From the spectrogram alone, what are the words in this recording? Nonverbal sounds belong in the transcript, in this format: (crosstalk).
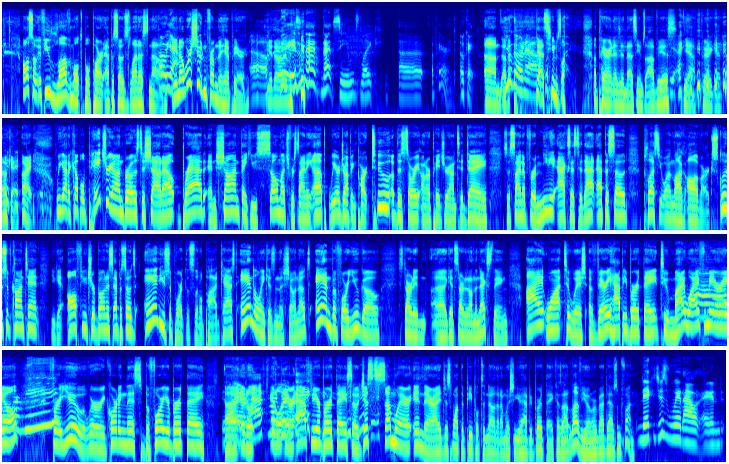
Also, if you love multiple part episodes, let us know. Oh, yeah. You know, we're shooting from the hip here. You know. What I (laughs) mean? Isn't that that seems like uh apparent. Okay. Um, oh, You that- go now. That seems like (laughs) apparent, as in that seems obvious. Yeah. very good. (laughs) Okay, all right. We got a couple Patreon bros to shout out. Brad and Sean, thank you so much for signing up. We are dropping part two of this story on our Patreon today, so sign up for immediate access to that episode. Plus, you unlock all of our exclusive content. You get all future bonus episodes, and you support this little podcast. And the link is in the show notes. And before you go started, uh, get started on the next thing, I want to wish a very happy birthday to my wife Muriel. for? For you, we're recording this before your birthday. It'll air after my it'll air after your birthday. So (laughs) just somewhere in there, I just want the people to know that I'm wishing you a happy birthday because Mm-hmm. I love you and we're about to have some fun. Nick just went out and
